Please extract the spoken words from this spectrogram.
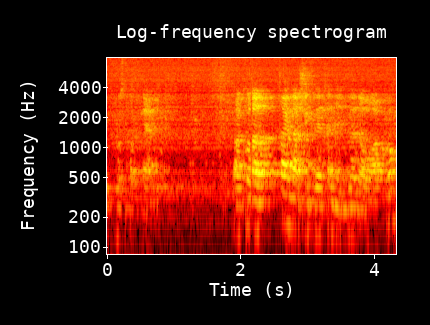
i kroz partnera. Tako da, taj način kretanje izgleda ovako.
